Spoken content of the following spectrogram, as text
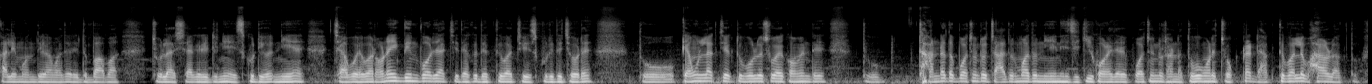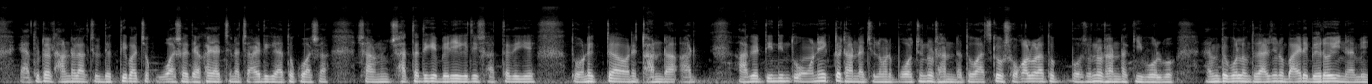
কালী মন্দির আমাদের, এই বাবা চলে আসছে আগে রেডি নিয়ে স্কুটি নিয়ে যাব। এবার অনেক দিন পর যাচ্ছি, দেখো, দেখতে পাচ্ছি স্কুটিতে চড়ে। তো কেমন লাগছে একটু বলবে সবাই কমেন্টে তো ঠান্ডা তো প্রচণ্ড, চাদর মাদর নিয়ে নিয়েছি, কী করা যাবে? প্রচণ্ড ঠান্ডা, তবু মানে চোখটা ঢাকতে পারলে ভালো লাগতো। এতটা ঠান্ডা লাগছিল, দেখতেই পাচ্ছ কুয়াশা, দেখা যাচ্ছে না, চারিদিকে এত কুয়াশা। সাতটার দিকে বেরিয়ে গেছি, সাতটা দিকে। তো অনেকটা অনেক ঠান্ডা আর আগের তিন দিন তো অনেকটা ঠান্ডা ছিল মানে প্রচণ্ড ঠান্ডা। তো আজকেও সকালবেলা তো প্রচণ্ড ঠান্ডা, কী বলব? আমি তো বললাম তো তার জন্য বাইরে বেরোই না আমি।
